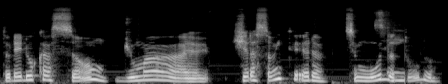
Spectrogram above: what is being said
toda a educação de uma geração inteira. Você muda Sim. tudo.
